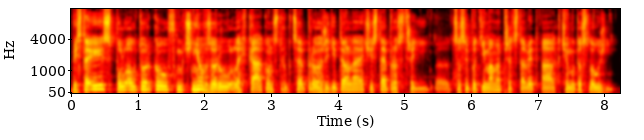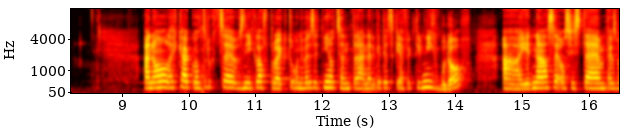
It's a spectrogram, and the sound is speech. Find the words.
Vy jste i spoluautorkou funkčního vzoru Lehká konstrukce pro ředitelné čisté prostředí. Co si pod tím máme představit a k čemu to slouží? Ano, lehká konstrukce vznikla v projektu Univerzitního centra energeticky efektivních budov a jedná se o systém tzv.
